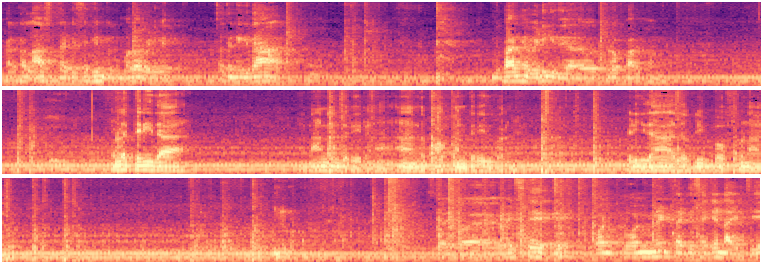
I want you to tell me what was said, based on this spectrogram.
கரெக்டாக லாஸ்ட் தேர்ட்டி செகண்ட் இருக்கும்போது தான் வெடிக்க சத்தம் கேக்குதா? இங்கே பாருங்க வெடிக்குது. அதை ஒரு தடவை பாருங்க. உள்ள தெரியுதா? நான் தான் தெரியுறேனா? ஆ அந்த பாப்கார்ன் தெரியுது பாருங்க. வெடிக்குதா? அது அப்படி பஃப்னு ஆகுது ஸோ இப்போ வெடிச்சிட்டே one one minute thirty second ஆயிடுச்சு.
